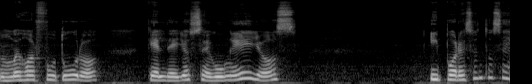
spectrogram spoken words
un mejor futuro que el de ellos según ellos. Y por eso entonces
